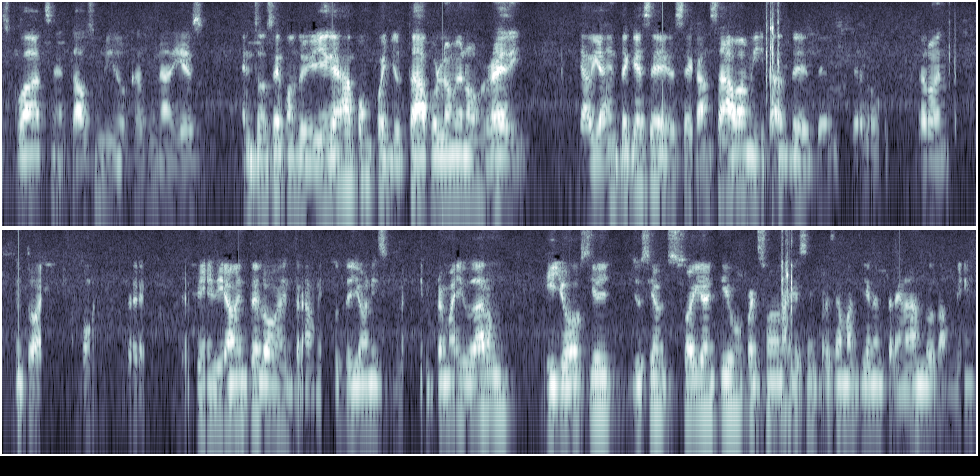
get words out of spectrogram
squats, en Estados Unidos casi nadie es. Entonces cuando yo llegué a Japón, pues yo estaba por lo menos ready. Y había gente que se, se cansaba a mitad de, de, los, de los entrenamientos. Este, definitivamente los entrenamientos de Johnny siempre me ayudaron y yo sí, yo soy el tipo de persona que siempre se mantiene entrenando también.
